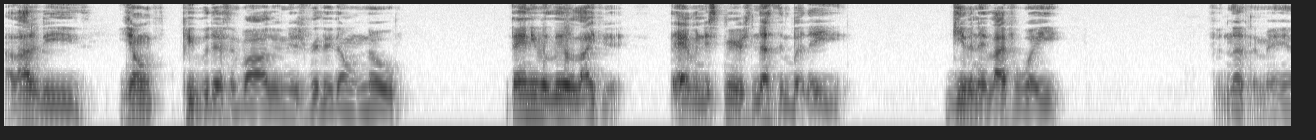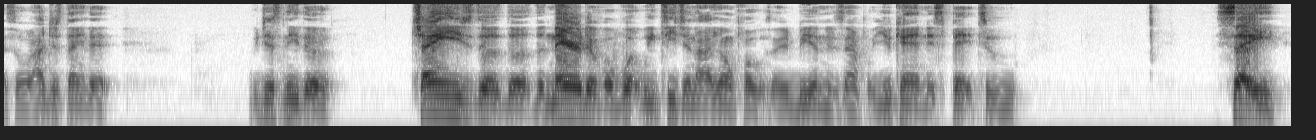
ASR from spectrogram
a lot of these young people that's involved in this really don't know. They ain't even live life yet. They haven't experienced nothing but they giving their life away for nothing, man. So I just think that we just need to change the, the, the narrative of what we teaching our young folks and be an example. You can't expect to say,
